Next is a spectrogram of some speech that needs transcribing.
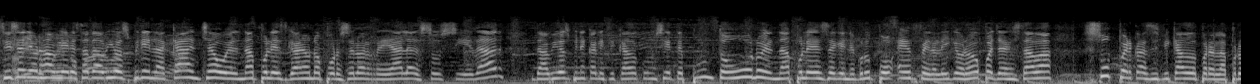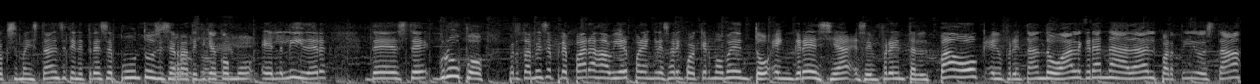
Sí, señor Javier, está David Ospina en la cancha o el Nápoles gana 1 por 0 al Real Sociedad. David Ospina calificado con 7.1. El Nápoles en el grupo F de la Liga Europa ya estaba súper clasificado para la próxima instancia. Tiene 13 puntos y se ratifica como el líder de este grupo. Pero también se prepara Javier para ingresar en cualquier momento en Grecia. Se enfrenta al PAOK enfrentando al Granada. El partido está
